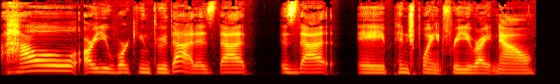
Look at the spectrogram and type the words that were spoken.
how are you working through that? Is that is that a pinch point for you right now?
